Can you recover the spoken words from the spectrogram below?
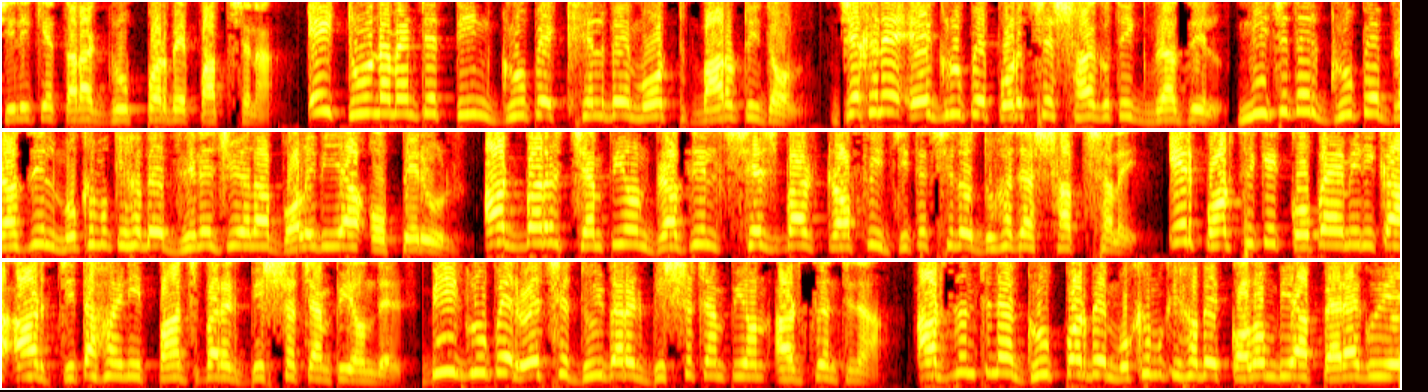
চিলিকে তারা গ্রুপ পর্বে পাচ্ছে না। এই টুর্নামেন্টে তিন গ্রুপে খেলবে মোট বারোটি দল, যেখানে এ গ্রুপে পড়েছে স্বাগতিক ব্রাজিল। নিজেদের গ্রুপে ব্রাজিল মুখোমুখি হবে ভেনেজুয়েলা, বলিভিয়া ও পেরুর। আটবারের চ্যাম্পিয়ন ব্রাজিল শেষবার ট্রফি জিতেছিল দু হাজার সাত সালে। এরপর থেকে কোপা আমেরিকা আর জিতা হয়নি পাঁচবারের বিশ্ব চ্যাম্পিয়নদের। বি গ্রুপে রয়েছে দুইবারের বিশ্ব চ্যাম্পিয়ন আর্জেন্টিনা। আর্জেন্টিনা গ্রুপ পর্বে মুখোমুখি হবে কলম্বিয়া, প্যারাগুয়ে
